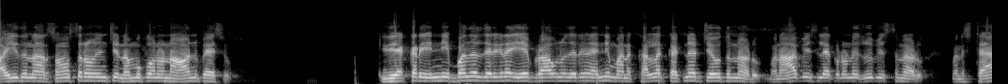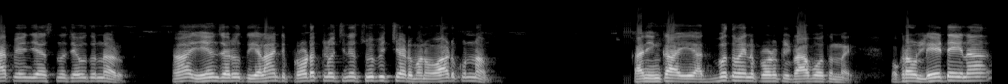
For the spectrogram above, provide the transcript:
ఐదున్నర సంవత్సరం నుంచి నమ్ముకొని ఉన్న ఆన్ పేసు. ఇది ఎక్కడ ఎన్ని ఇబ్బందులు జరిగినా ఏ ప్రాబ్లం జరిగినా అన్ని మన కళ్ళకు కట్టినట్టు చెబుతున్నాడు. మన ఆఫీసులు ఎక్కడ చూపిస్తున్నాడు. మన స్టాఫ్ ఏం చేస్తుందో చెబుతున్నాడు. ఏం జరుగుతుంది ఎలాంటి ప్రోడక్ట్లు వచ్చినాయో చూపించాడు. మనం వాడుకున్నాం. కానీ ఇంకా ఈ అద్భుతమైన ప్రోడక్ట్లు రాబోతున్నాయి. ఒకరవు లేట్ అయినా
